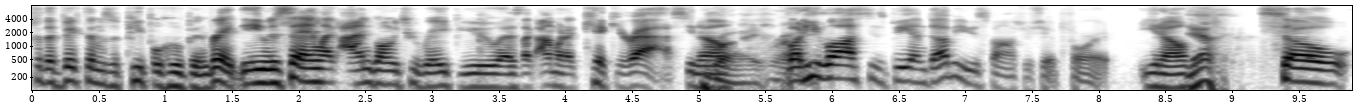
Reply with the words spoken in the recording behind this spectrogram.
for the victims of people who've been raped. He was saying like, "I'm going to rape you," as like I'm gonna kick your ass, you know. right, right. But he lost his BMW sponsorship for it, you know. yeah, So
